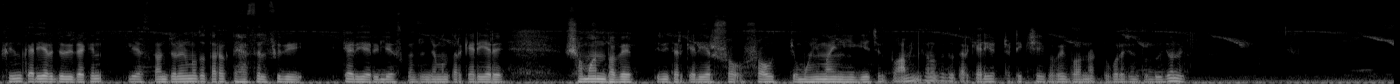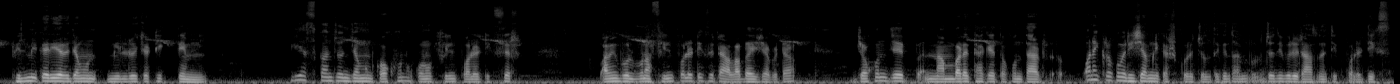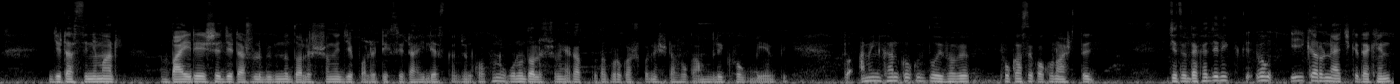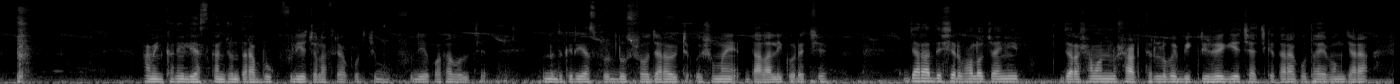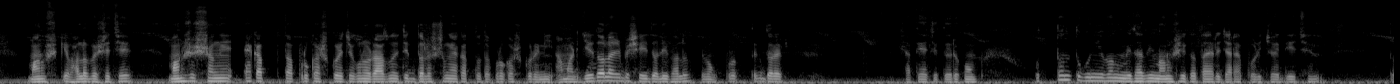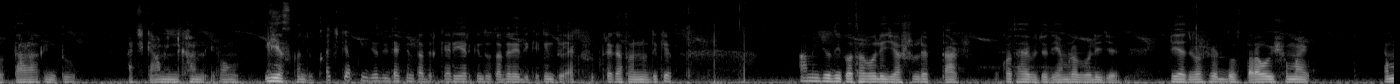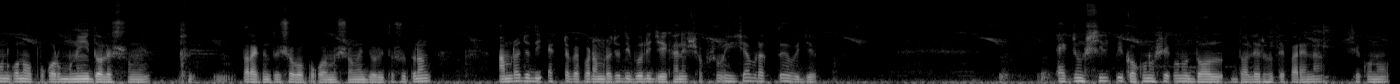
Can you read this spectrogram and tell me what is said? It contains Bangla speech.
ফিল্ম ক্যারিয়ার যদি দেখেন ইলিয়াস কাঞ্চনের মতো তার একটা hassle free career Ilias Kanchan যেমন তার ক্যারিয়ারে সমানভাবে তিনি তার ক্যারিয়ার সউচ্চ মহিমায় নিয়ে গিয়েছেন। তো আমিন খানও কিন্তু তার ক্যারিয়ারটা ঠিক সেইভাবেই বর্ণাঢ্য করেছেন। তো দুজনে ফিল্মি ক্যারিয়ারে যেমন মিল রয়েছে ঠিক তেমনি। ইলিয়াস কাঞ্চন যেমন কখনও কোনো ফিল্ম পলিটিক্সের, আমি বলব না ফিল্ম পলিটিক্স, এটা আলাদা হিসাব। এটা যখন যে নাম্বারে থাকে তখন তার অনেক রকমের হিসাব নিকাশ করে চলতে। কিন্তু আমি যদি বলি রাজনৈতিক পলিটিক্স, যেটা সিনেমার বাইরে এসে যেটা আসলে বিভিন্ন দলের সঙ্গে যে পলিটিক্স এটা ইলিয়াস কাঞ্চন কখনও কোনো দলের সঙ্গে একাত্মতা প্রকাশ করেনি, সেটা হোক আওয়ামী লীগ, হোক বিএনপি তো আমিন খানকেও কিন্তু ওইভাবে ফোকাসে কখনো আসতে যেতে দেখা যায়নি এবং এই কারণে আজকে দেখেন আমিন খান, ইলিয়াস কাঞ্চন তারা বুক ফুলিয়ে চলাফেরা করছে, বুক ফুলিয়ে কথা বলছে। অন্যদিকে রিয়াজ ফেরদৌস সহ যারা ওই ওই সময় দালালি করেছে, যারা দেশের ভালো চায়নি, যারা সামান্য স্বার্থের লোভে বিক্রি হয়ে গিয়েছে আজকে তারা কোথায় এবং যারা মানুষকে ভালোবেসেছে মানুষের সঙ্গে একাত্মতা প্রকাশ করেছে, কোনো রাজনৈতিক দলের সঙ্গে একাত্মতা প্রকাশ করেনি। আমার যে দল আসবে সেই দলই ভালো এবং প্রত্যেক দলের সাথে আছে তো এরকম অত্যন্ত গুণী এবং মেধাবী মানসিকতার যারা পরিচয় দিয়েছেন, তো তারা কিন্তু আজকে আমিন খান এবং ইলিয়াস খান আজকে আপনি যদি দেখেন তাদের ক্যারিয়ার কিন্তু তাদের এদিকে কিন্তু এক সূত্রে কথা অন্যদিকে আমি যদি কথা বলি যে আসলে তার কথায় যদি আমরা বলি যে রিয়াজ বাসের দোষ তারা ওই সময় এমন কোনো অপকর্ম নেই দলের সঙ্গে। তারা কিন্তু সব অপকর্মের সঙ্গে জড়িত। সুতরাং আমরা যদি একটা ব্যাপার আমরা যদি বলি যে এখানে সবসময় হিসাব রাখতে হবে যে একজন শিল্পী কখনো সে কোনো দল, দলের হতে পারে না, সে কোনো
